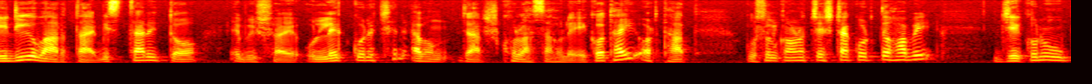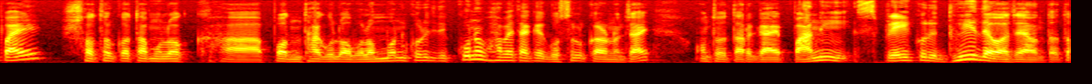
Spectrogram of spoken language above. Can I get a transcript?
ভিডিও বার্তায় বিস্তারিত এ বিষয়ে উল্লেখ করেছেন এবং যার খোলাসা হলো একথাই অর্থাৎ গোসল করানোর চেষ্টা করতে হবে। যে কোনো উপায়ে সতর্কতামূলক পন্থাগুলো অবলম্বন করে যদি কোনোভাবে তাকে গোসল করানো যায়, অন্তত তার গায়ে পানি স্প্রে করে ধুয়ে দেওয়া যায় অন্তত,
